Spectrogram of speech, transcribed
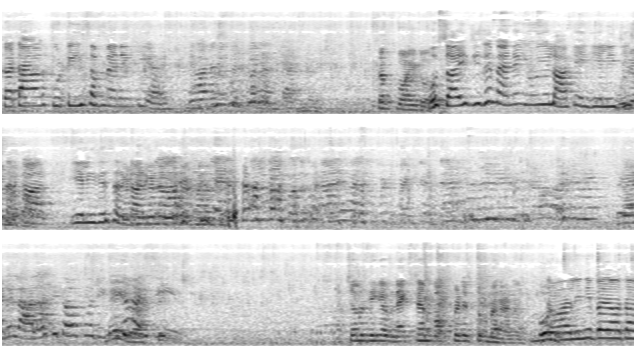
कटा कुटी सब मैंने किया है। सब पॉइंट वो सारी चीज़ें मैंने यूँ यूँ लाके ये लीजिए सरकार ये लीजिए सरकार के। लिए मैंने लाला की टॉप को दी थी ना हर चीज़ चलो ठीक है नेक्स्ट टाइम बॉक्स पेटिस तुम बनाना। सवाल ही नहीं पता होता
